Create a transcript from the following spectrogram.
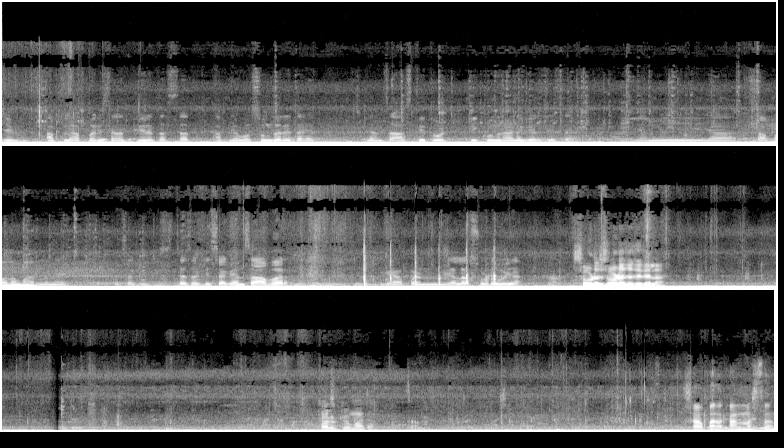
जे आपल्या परिसरात फिरत असतात आपल्या वसुंधरेत आहेत ज्यांचं अस्तित्व टिकून राहणं गरजेचं आहे. यांनी या सापाला मारलं नाही. त्यासाठी त्यासाठी सगळ्यांचा आभार. ठीक आहे आपण याला सोडवूया. सोड सोडायचं ते त्याला? चालू ठेव माझा. सापाला कान नसतं.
